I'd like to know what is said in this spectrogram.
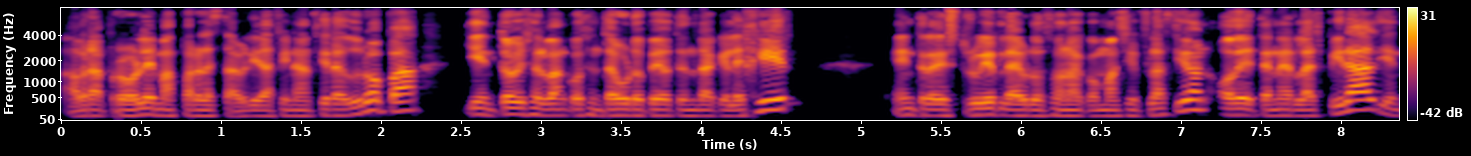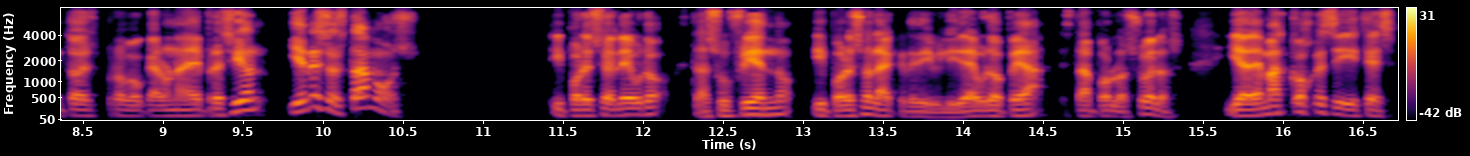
habrá problemas para la estabilidad financiera de Europa y entonces el Banco Central Europeo tendrá que elegir entre destruir la eurozona con más inflación o detener la espiral y entonces provocar una depresión. Y en eso estamos. Y por eso el euro está sufriendo y por eso la credibilidad europea está por los suelos. Y además coges y dices,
